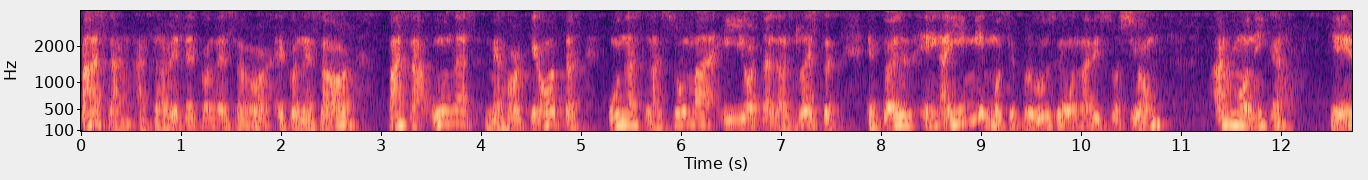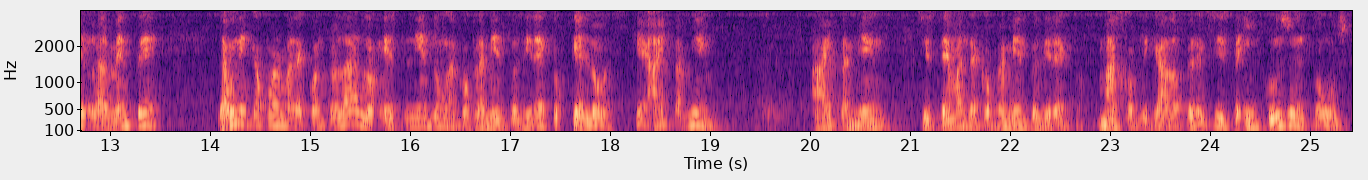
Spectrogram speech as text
pasan a través del condensador, el condensador pasa unas mejor que otras, unas las suma y otras las restas. Entonces ahí mismo se produce una distorsión armónica que es realmente la única forma de controlarlo es teniendo un acoplamiento directo, que los que hay también. Hay también sistemas de acoplamiento directo, más complicado, pero existe, incluso en tubos.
